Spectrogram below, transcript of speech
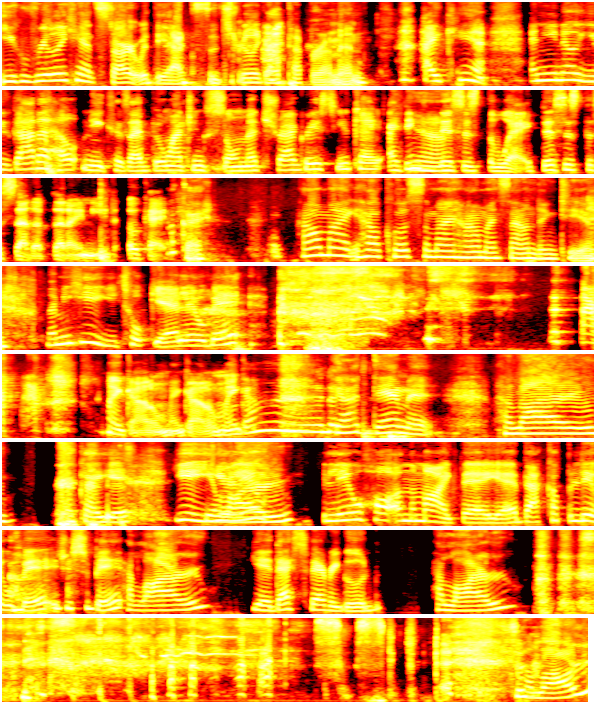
You. You really can't start with the X. It's really gotta pepper them in. I can't. And you know, you got to help me because I've been watching so much Drag Race UK. I think Yeah. this is the way. This is the setup that I need. Okay. Okay. How am I? How close am I? How am I sounding to you? Let me hear you talk, yeah, a little bit. oh my God. Oh my God. Oh my God. God damn it! Hello. Okay, yeah. Yeah, you're a little, Hello. a little hot on the mic there, yeah. Back up a little oh, bit, just a bit. Hello. Yeah, that's very good. Hello. Hello.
